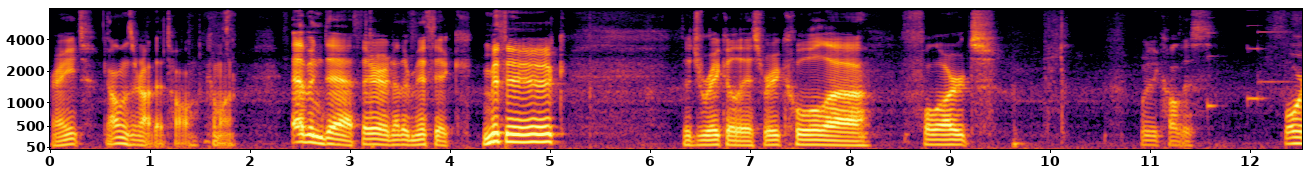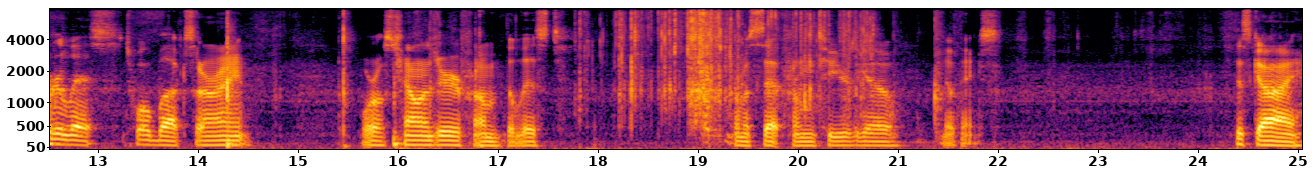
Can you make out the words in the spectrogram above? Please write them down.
right? Goblins are not that tall. Come on. Ebon Death. There, another mythic. Mythic! The Dracolich. Very cool uh, full art. What do they call this? Borderless. 12 bucks. All right. Boros Challenger from the list. From a set from two years ago. No thanks. This guy.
